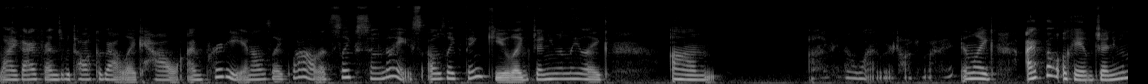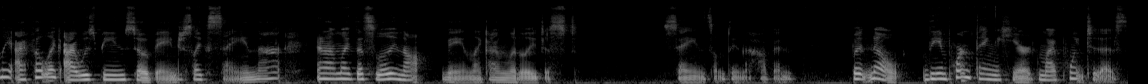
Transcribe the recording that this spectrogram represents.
my guy friends would talk about like how I'm pretty and I was like, "Wow, that's like so nice." I was like, "Thank you." Like genuinely like um I don't even know why we were talking about it. And like I felt okay, genuinely I felt like I was being so vain just like saying that. And I'm like that's literally not vain. Like I'm literally just saying something that happened. But no, the important thing here, my point to this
